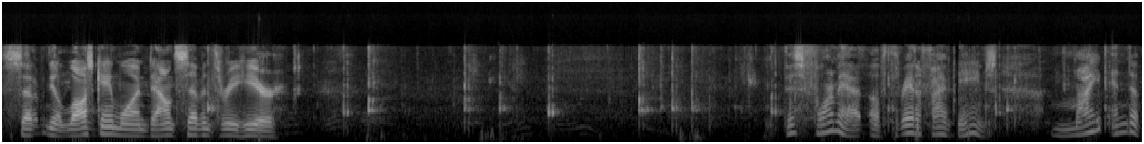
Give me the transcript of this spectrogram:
Seven, you know, lost game one, down seven three here. This format of three out of five games might end up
